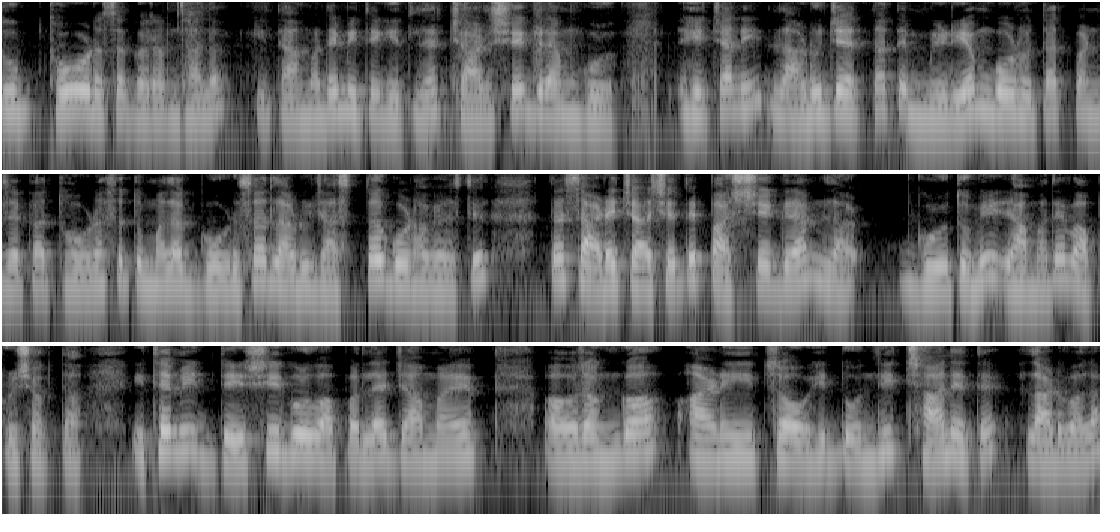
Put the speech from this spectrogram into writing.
तूप थोडंसं गरम झालं की त्यामध्ये मी ते घेतलेलं चारशे ग्रॅम गूळ. ह्याच्याने लाडू जे आहेत ना ते मिडियम गोड होतात. पण जर का थोडंसं तुम्हाला गोडसर लाडू जास्त गोड हवे असतील तर साडेचारशे ते पाचशे ग्रॅम ला गूळ तुम्ही ह्यामध्ये वापरू शकता. इथे मी देशी गूळ वापरला आहे ज्यामुळे रंग आणि चव ही दोन्ही छान येते लाडवाला.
